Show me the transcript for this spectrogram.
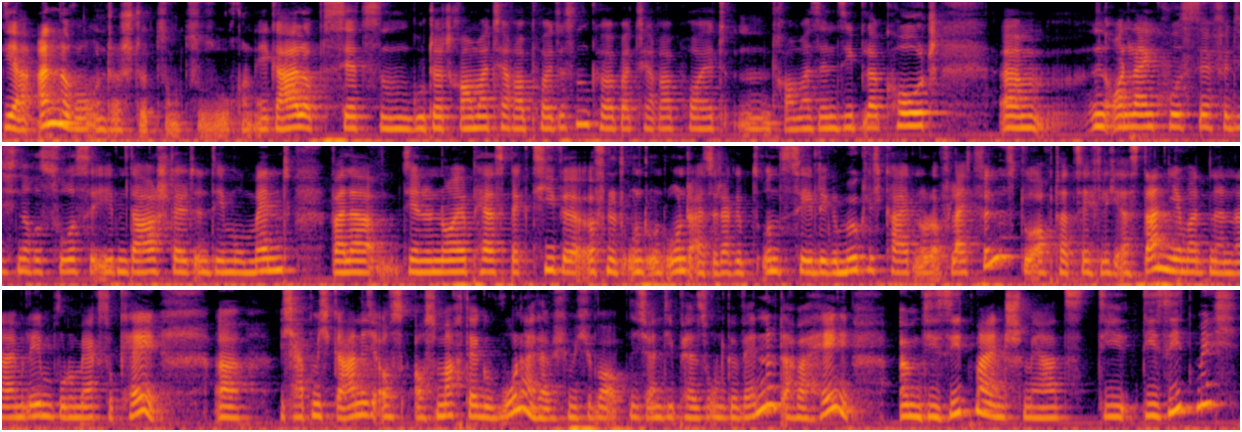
dir andere Unterstützung zu suchen. Egal, ob das jetzt ein guter Traumatherapeut ist, ein Körpertherapeut, ein traumasensibler Coach, ähm, ein Online-Kurs, der für dich eine Ressource eben darstellt in dem Moment, weil er dir eine neue Perspektive eröffnet und, und, und. Also da gibt es unzählige Möglichkeiten oder vielleicht findest du auch tatsächlich erst dann jemanden in deinem Leben, wo du merkst, okay, äh, ich habe mich gar nicht aus, aus Macht der Gewohnheit, habe ich mich überhaupt nicht an die Person gewendet, aber hey, ähm, die sieht meinen Schmerz, die, die sieht mich,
